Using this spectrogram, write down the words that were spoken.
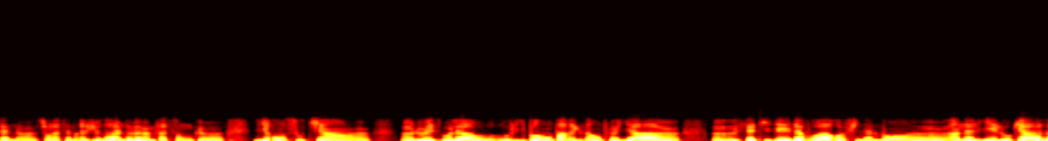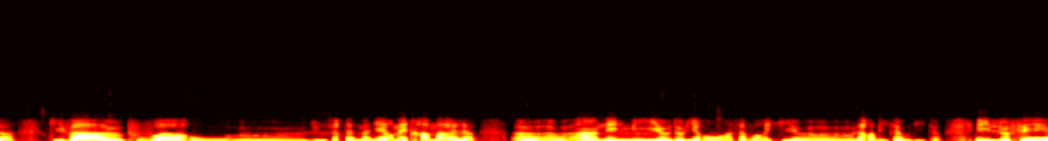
scène sur la scène régionale. De la même façon que l'Iran soutient le Hezbollah au, au, Liban par exemple, il y a cette idée d'avoir finalement un allié local qui va euh, pouvoir ou euh, d'une certaine manière mettre à mal euh, un ennemi de l'Iran, à savoir ici l'Arabie saoudite. Et il le fait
